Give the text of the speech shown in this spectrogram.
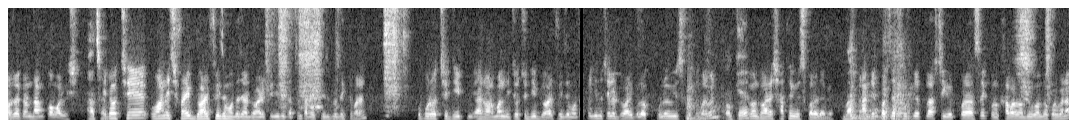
দরজার কারণে দাম কম আর বেশি। আচ্ছা। এটা হচ্ছে ওয়ান এইচ ফাইভ ডয়ার ফ্রিজের মধ্যে। যারা ডয়ার ফ্রিজ দিতে চাচ্ছেন তারা ফ্রিজগুলো দেখতে পারেন। উপর হচ্ছে ডিপ নর্মাল নিচে হচ্ছে ডিপ ডয়ার ফ্রিজের মধ্যে। আপনি কিন্তু চাইলে ডয়ারগুলো খুলে ইউজ করতে পারবেন ওকে এবং ডয়ারের সাথে ইউজ করা যাবে। Hundred percent food grade plastic use করা আছে কোনো খাবার দুর্গন্ধ করবে না।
